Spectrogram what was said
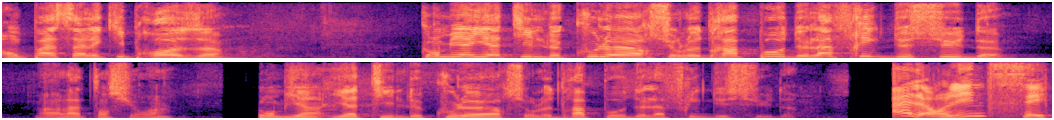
On passe à l'équipe rose. Combien y a-t-il de couleurs sur le drapeau de l'Afrique du Sud? Alors attention. Hein. Combien y a-t-il de couleurs sur le drapeau de l'Afrique du Sud Alors l'INSEE.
